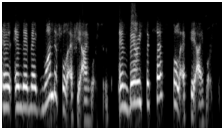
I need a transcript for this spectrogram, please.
and, and they make wonderful FEI horses and very successful FEI horses.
